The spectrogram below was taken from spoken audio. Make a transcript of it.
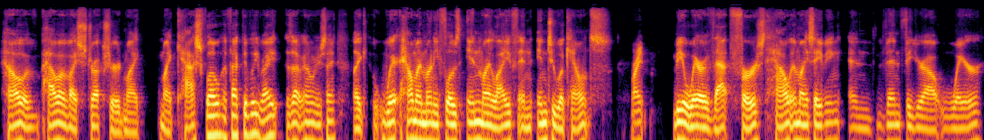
How have, how have I structured my my cash flow effectively, right? Is that kind of what you're saying? Like where how my money flows in my life and into accounts. Right. Be aware of that first. How am I saving? And then figure out where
